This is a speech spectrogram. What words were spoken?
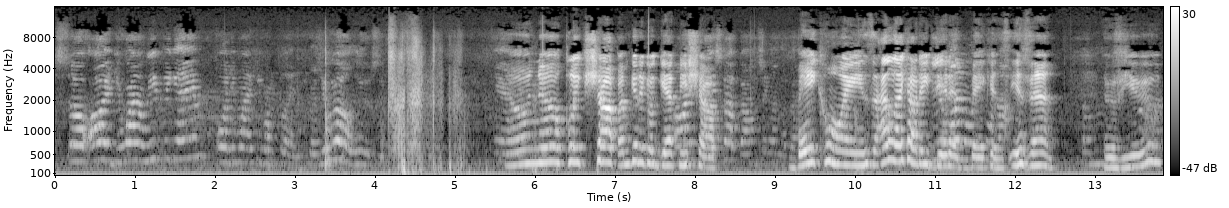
So, Ari, do you want to leave the game or do you want to keep on playing? Because you're to lose. if you Oh And- no, click shop. I'm gonna go get the please shop. stop bouncing on the back. Bacoins. I like how they did it, Bakon's event. View.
